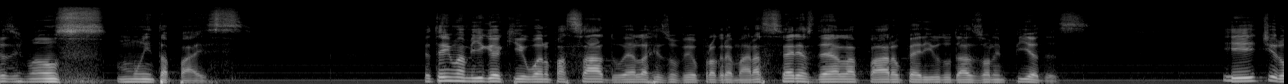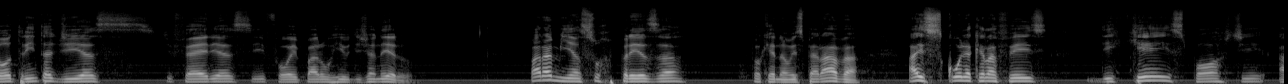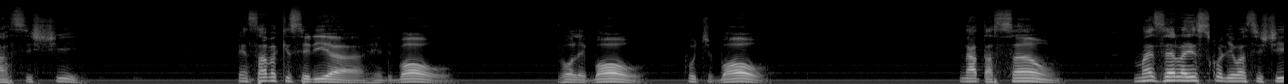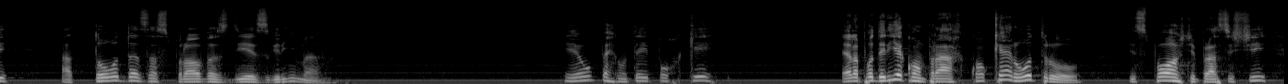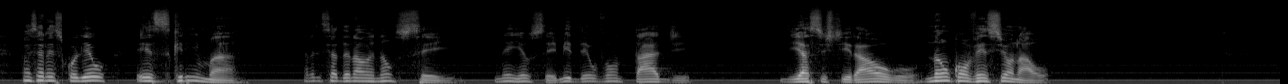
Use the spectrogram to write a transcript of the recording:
Meus irmãos, muita paz. Eu tenho uma amiga que o ano passado ela resolveu programar as férias dela para o período das Olimpíadas. E tirou 30 dias de férias e foi para o Rio de Janeiro. Para minha surpresa, porque não esperava, a escolha que ela fez de que esporte assistir. Pensava que seria handball, voleibol, futebol, natação, mas ela escolheu assistir a todas as provas de esgrima. Eu perguntei por quê. Ela poderia comprar qualquer outro esporte para assistir, mas ela escolheu esgrima. Ela disse: Adenal, eu não sei nem eu sei, me deu vontade de assistir algo não convencional.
